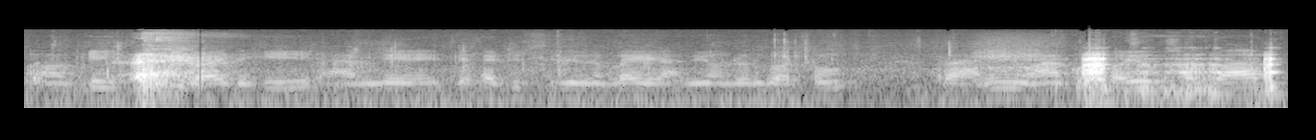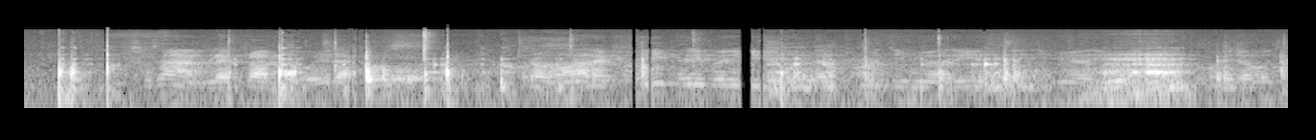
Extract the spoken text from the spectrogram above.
केही भएदेखि हामीले त्यसलाई लागि हामी अनुरोध गर्छौँ र हामी उहाँको सहयोग सद्भाव सदा हामीलाई प्राप्त भइराखोस् र उहाँलाई फेरि फेरि पनि योभन्दा ठुलो जिम्मेवारी यस्तै जिम्मेवारी भइरहोस्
